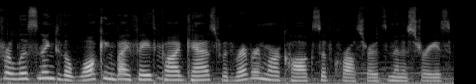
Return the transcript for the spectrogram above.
For listening to the Walking by Faith hmm. podcast with Reverend Mark Hawks of Crossroads Ministries.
